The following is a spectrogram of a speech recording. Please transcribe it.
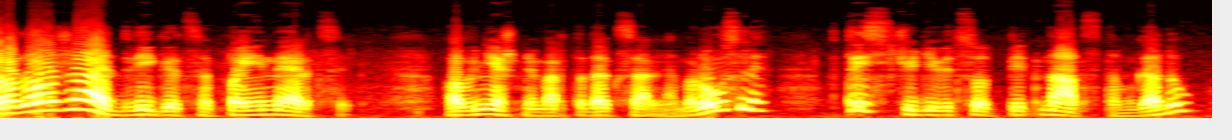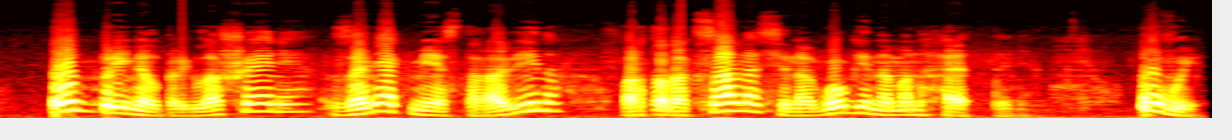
продолжая двигаться по инерции во внешнем ортодоксальном русле, в 1915 году он принял приглашение занять место раввина в ортодоксальной синагоге на Манхэттене. Увы,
